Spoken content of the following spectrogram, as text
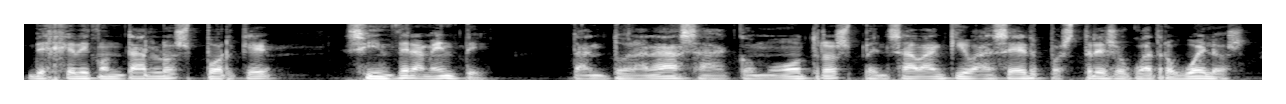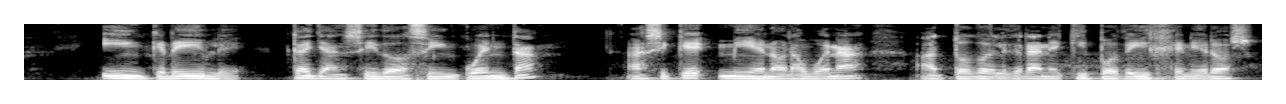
dejé de contarlos porque, sinceramente, tanto la NASA como otros pensaban que iba a ser pues tres o cuatro vuelos. Increíble que hayan sido 50, así que mi enhorabuena a todo el gran equipo de ingenieros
